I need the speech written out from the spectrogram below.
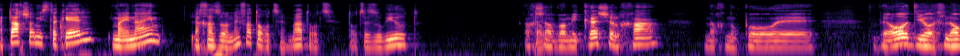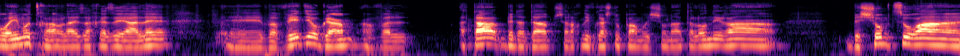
אתה עכשיו מסתכל עם העיניים לחזון, איפה אתה רוצה? מה אתה רוצה? אתה רוצה זוגיות? עכשיו, במקרה שלך, אנחנו פה אה, באודיו, לא רואים אותך, אולי זה אחרי זה יעלה בווידאו גם, אבל אתה בן אדם שאנחנו נפגשנו פעם ראשונה, אתה לא נראה בשום צורה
